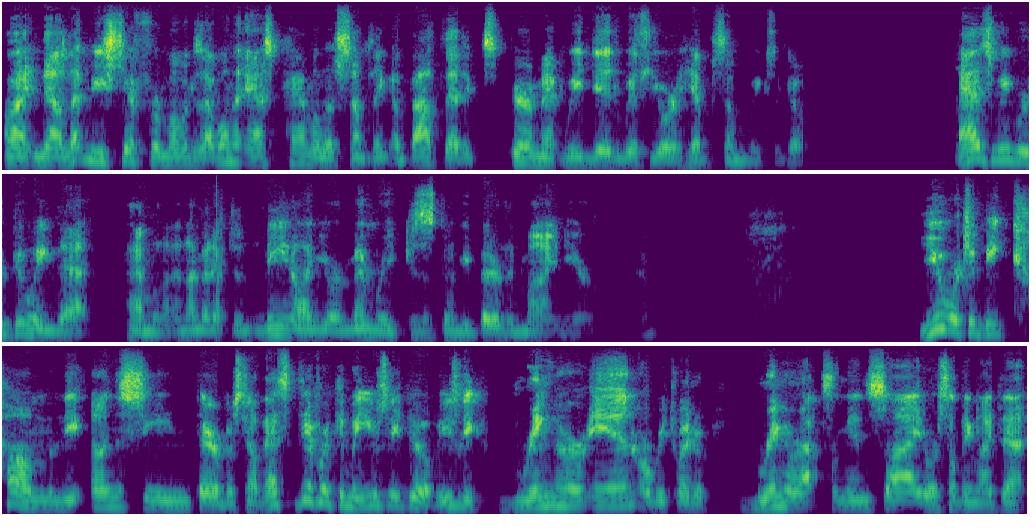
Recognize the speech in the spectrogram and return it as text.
All right, now let me shift for a moment because I want to ask Pamela something about that experiment we did with your hip some weeks ago. As we were doing that, Pamela, and I'm going to have to lean on your memory because it's going to be better than mine here you were to become the unseen therapist. Now, that's different than we usually do. We usually bring her in or we try to bring her up from inside or something like that.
